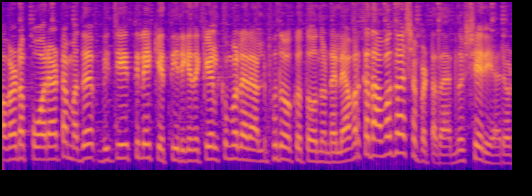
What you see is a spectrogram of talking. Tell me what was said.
അവരുടെ പോരാട്ടം അത് വിജയത്തിലേക്ക് എത്തിയിരിക്കുന്നത്. കേൾക്കുമ്പോൾ ഒരു അത്ഭുതമൊക്കെ തോന്നുന്നുണ്ടല്ലേ? അവർക്കത് അവകാശപ്പെട്ടതായിരുന്നു. ശരി അരുൺ.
